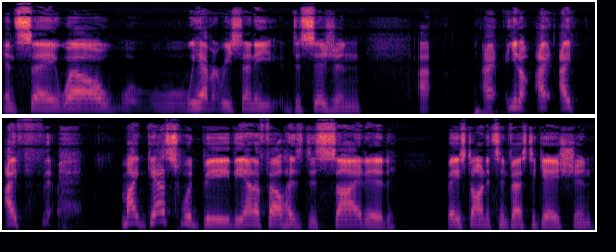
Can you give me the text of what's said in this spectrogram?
and say, "Well, we haven't reached any decision," I, I you know, I, I, I, th- my guess would be the NFL has decided, based on its investigation,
